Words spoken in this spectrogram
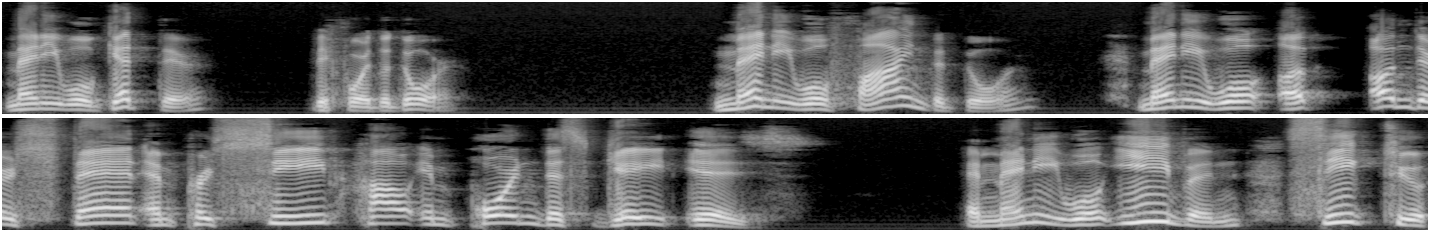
Many will get there before the door. Many will find the door. Many will uh, understand and perceive how important this gate is. And many will even seek to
